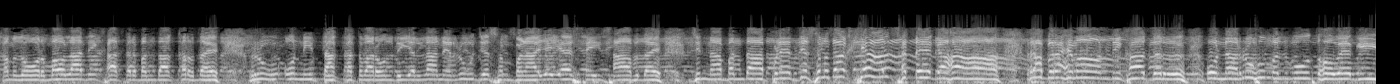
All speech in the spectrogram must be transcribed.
کمزور مولا دی خاطر بندہ کرتا ہے، روح اونی طاقتور ہوتی اللہ نے روح جسم بنایا ایسے حساب دے جنہ بندہ اپنے جسم دا خیال چھڈے گا، رب رحمان دی خاطر اونا روح مضبوط ہوے گی۔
